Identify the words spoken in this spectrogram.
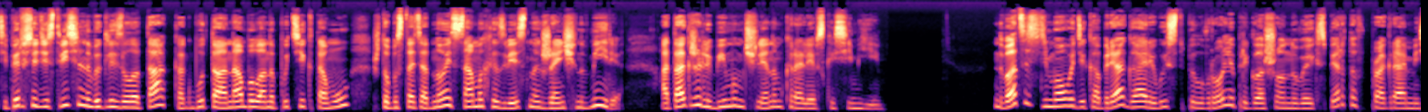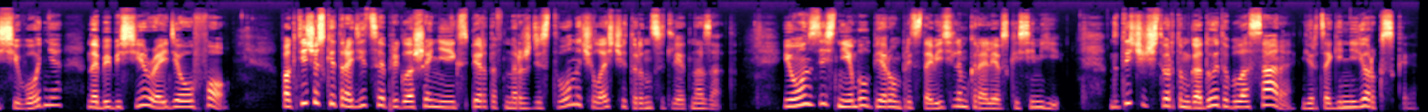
Теперь все действительно выглядело так, как будто она была на пути к тому, чтобы стать одной из самых известных женщин в мире, а также любимым членом королевской семьи. 27 декабря Гарри выступил в роли приглашенного эксперта в программе «Сегодня» на BBC Radio 4. Фактически традиция приглашения экспертов на Рождество началась 14 лет назад. И он здесь не был первым представителем королевской семьи. В 2004 году это была Сара, герцогиня Йоркская.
